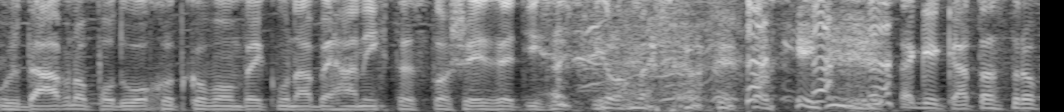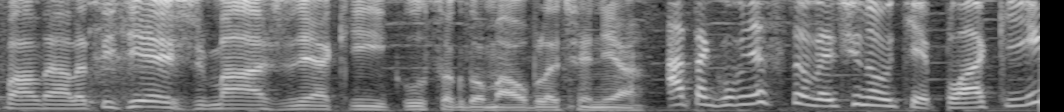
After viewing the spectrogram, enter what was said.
už dávno po dôchodkovom veku nabehaných cez 160 tisíc kilometrov. Také katastrofálne, ale ty tiež máš nejaký kúsok doma oblečenia. A tak u mňa sú to väčšinou tepláky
